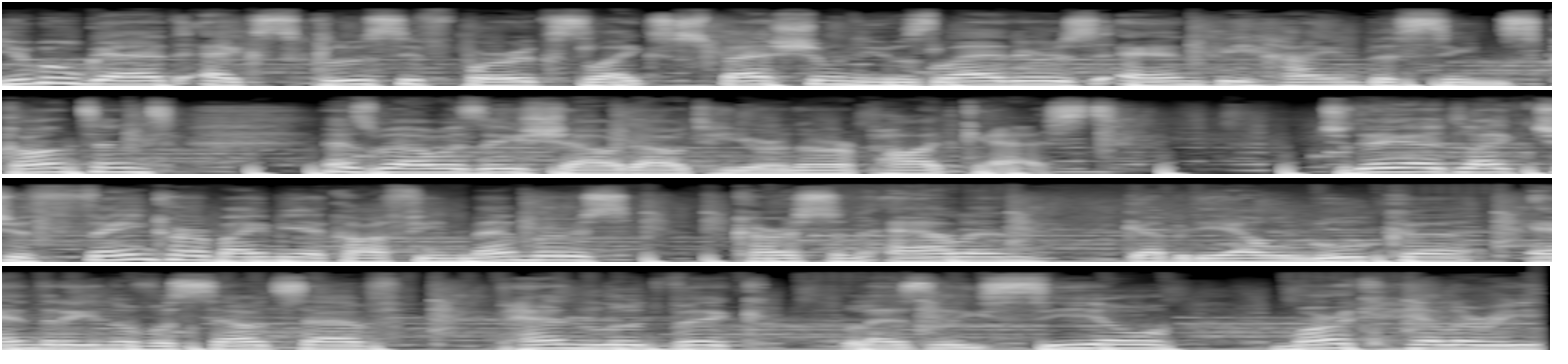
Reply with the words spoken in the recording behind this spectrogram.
you will get exclusive perks like special newsletters and behind the scenes content, as well as a shout out here on our podcast. Today, I'd like to thank our Buy Me a Coffee members Carson Allen, Gabriel Luca, Andrei Novoseltsev, Pen Ludwig, Leslie Seal, Mark Hillary,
